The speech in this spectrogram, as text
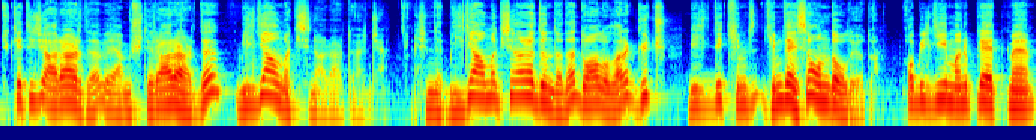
tüketici arardı veya müşteri arardı. Bilgi almak için arardı önce. Şimdi bilgi almak için aradığında da doğal olarak güç bilgi kim, kimdeyse onda oluyordu. O bilgiyi manipüle etme,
